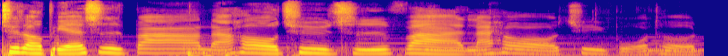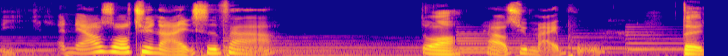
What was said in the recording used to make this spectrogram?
去了别是吧，然后去吃饭，然后去伯特利。哎，你要说去哪里吃饭啊？对啊，还有去买谱。对，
